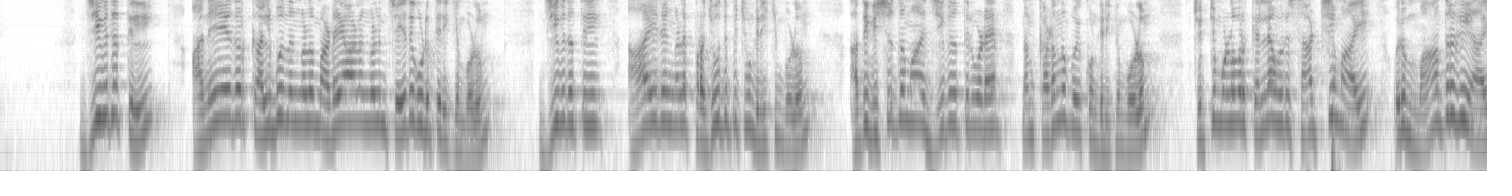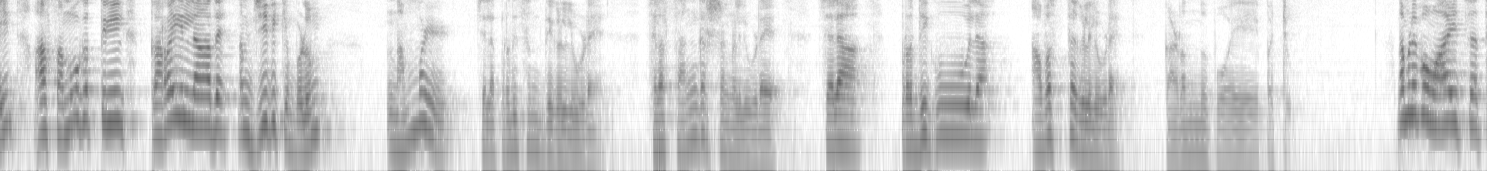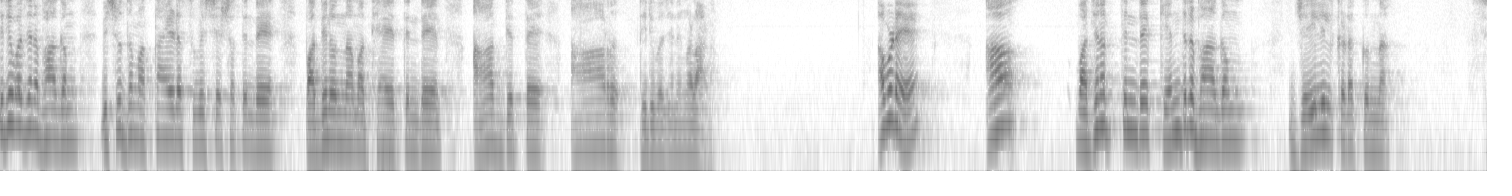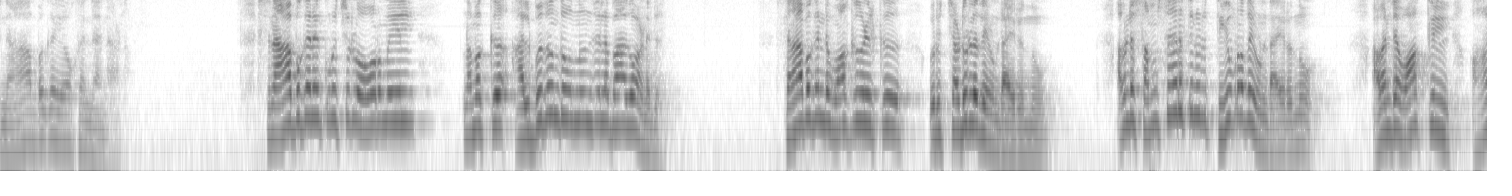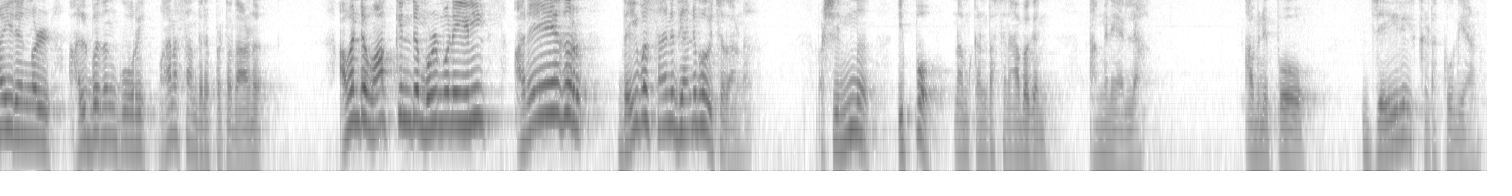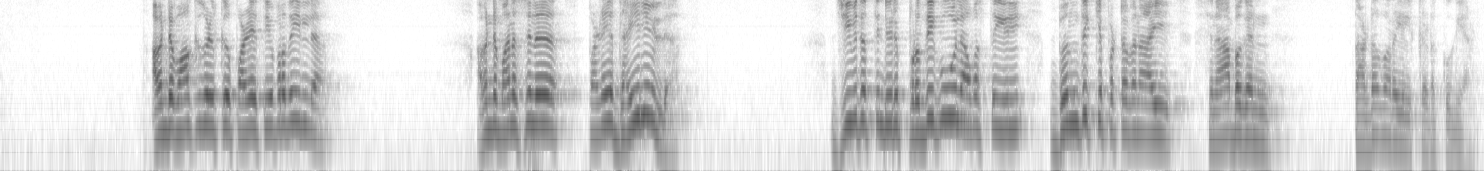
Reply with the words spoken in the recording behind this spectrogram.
ജീവിതത്തിൽ അനേകർക്ക് അത്ഭുതങ്ങളും അടയാളങ്ങളും ചെയ്തു കൊടുത്തിരിക്കുമ്പോഴും ജീവിതത്തിൽ ആയിരങ്ങളെ പ്രചോദിപ്പിച്ചുകൊണ്ടിരിക്കുമ്പോഴും അതിവിശുദ്ധമായ ജീവിതത്തിലൂടെ നാം കടന്നുപോയിക്കൊണ്ടിരിക്കുമ്പോഴും ചുറ്റുമുള്ളവർക്കെല്ലാം ഒരു സാക്ഷ്യമായി ഒരു മാതൃകയായി ആ സമൂഹത്തിൽ കറയില്ലാതെ നാം ജീവിക്കുമ്പോഴും നമ്മൾ ചില പ്രതിസന്ധികളിലൂടെ ചില സംഘർഷങ്ങളിലൂടെ ചില പ്രതികൂല അവസ്ഥകളിലൂടെ കടന്നുപോയേ പറ്റൂ. നമ്മളിപ്പോൾ വായിച്ച തിരുവചന ഭാഗം വിശുദ്ധ മത്തായുടെ സുവിശേഷത്തിന്റെ പതിനൊന്നാം അധ്യായത്തിന്റെ ആദ്യത്തെ ആറ് തിരുവചനങ്ങളാണ്. അവിടെ ആ വചനത്തിന്റെ കേന്ദ്രഭാഗം ജയിലിൽ കിടക്കുന്ന സ്നാപക യോഹന്നാനാണ് സ്നാപകനെക്കുറിച്ചുള്ള ഓർമ്മയിൽ നമുക്ക് അത്ഭുതം തോന്നുന്ന ചില ഭാഗമാണിത്. സ്നാപകന്റെ വാക്കുകൾക്ക് ഒരു ചടുലതയുണ്ടായിരുന്നു. അവന്റെ സംസാരത്തിനൊരു തീവ്രതയുണ്ടായിരുന്നു. അവന്റെ വാക്കിൽ ആയിരങ്ങൾ അത്ഭുതം കൂറി മാനസാന്തരപ്പെട്ടതാണ്. അവന്റെ വാക്കിന്റെ മുൾമുനയിൽ അനേകർ ദൈവസാന്നിധ്യം അനുഭവിച്ചതാണ്. പക്ഷെ ഇന്ന് ഇപ്പോൾ നാം കണ്ട സ്നാപകൻ അങ്ങനെയല്ല. അവനിപ്പോൾ ജയിലിൽ കിടക്കുകയാണ്. അവന്റെ വാക്കുകൾക്ക് പഴയ തീവ്രതയില്ല. അവന്റെ മനസ്സിന് പഴയ ധൈര്യമില്ല. ജീവിതത്തിന്റെ ഒരു പ്രതികൂല അവസ്ഥയിൽ ബന്ധിക്കപ്പെട്ടവനായി സ്നാപകൻ തടവറയിൽ കിടക്കുകയാണ്.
